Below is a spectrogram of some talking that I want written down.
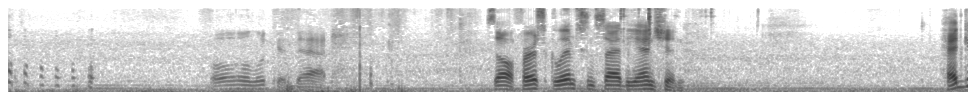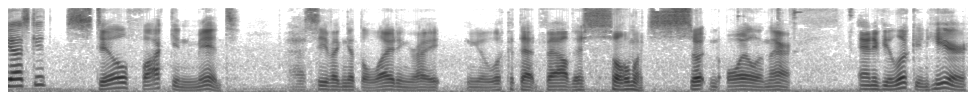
oh, look at that. So, first glimpse inside the engine. Head gasket, still fucking mint. Let's see if I can get the lighting right. You know, look at that valve. There's so much soot and oil in there. And if you look in here,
